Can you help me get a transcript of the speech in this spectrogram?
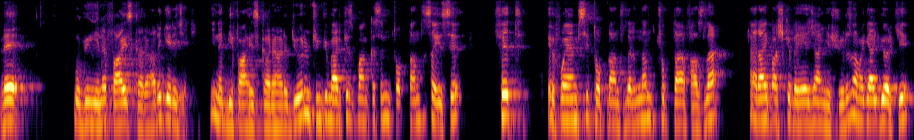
ve bugün yine faiz kararı gelecek. Yine bir faiz kararı diyorum çünkü Merkez Bankası'nın toplantı sayısı FED, FOMC toplantılarından çok daha fazla. Her ay başka bir heyecan yaşıyoruz ama gel gör ki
